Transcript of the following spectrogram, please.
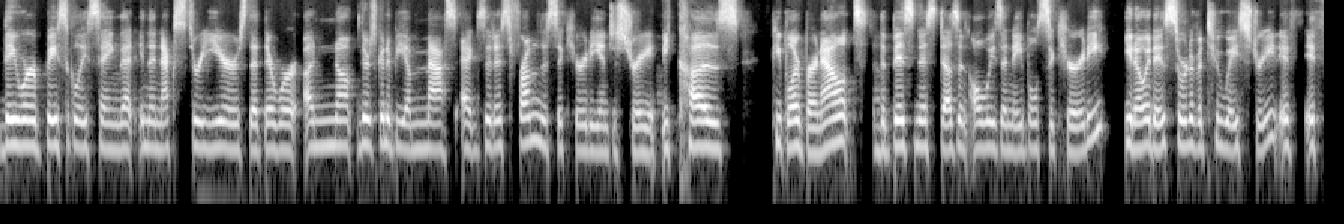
they were basically saying that in the next three years that there were enough there's going to be a mass exodus from the security industry because people are burnout the business doesn't always enable security you know it is sort of a two-way street if if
